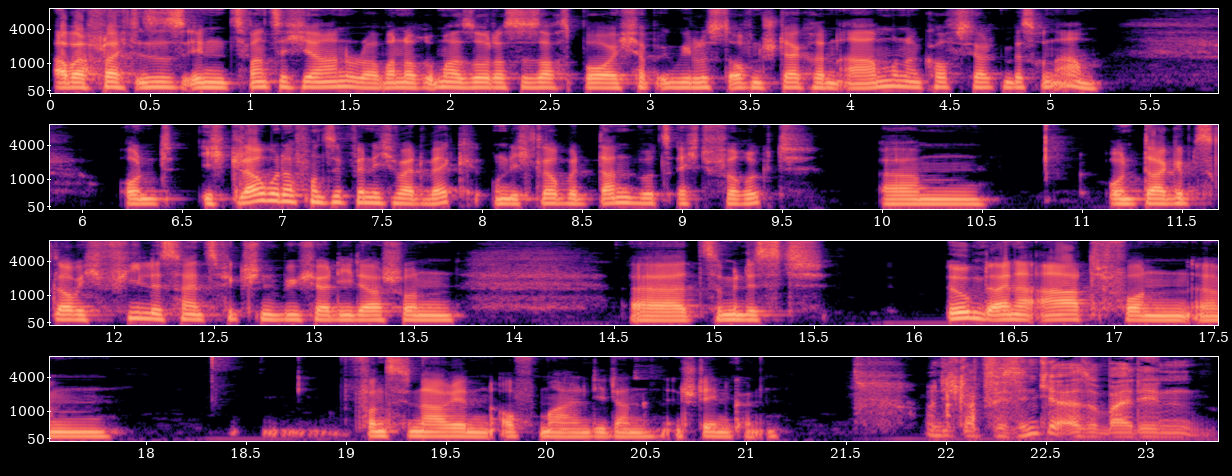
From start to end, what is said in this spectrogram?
Aber vielleicht ist es in 20 Jahren oder wann auch immer so, dass du sagst, boah, ich habe irgendwie Lust auf einen stärkeren Arm und dann kaufst du halt einen besseren Arm. Und ich glaube, davon sind wir nicht weit weg und ich glaube, dann wird es echt verrückt. Ähm, und da gibt es, glaube ich, viele Science-Fiction-Bücher, die da schon äh, zumindest irgendeine Art von, ähm, von Szenarien aufmalen, die dann entstehen könnten. Und ich glaube, wir sind ja also bei den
